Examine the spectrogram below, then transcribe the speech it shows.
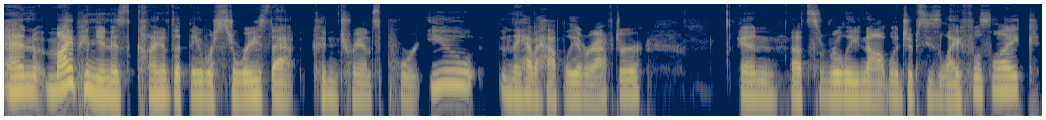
And my opinion is kind of that they were stories that can transport you and they have a happily ever after. And that's really not what Gypsy's life was like.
